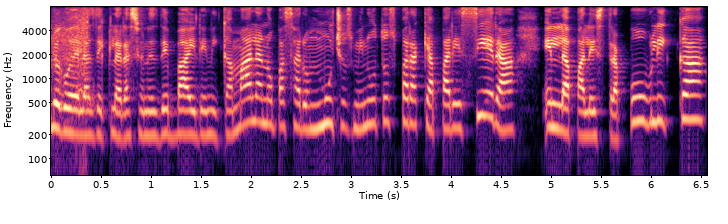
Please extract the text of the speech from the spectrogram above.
Luego de las declaraciones de Biden y Kamala no pasaron muchos minutos para que apareciera en la palestra pública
